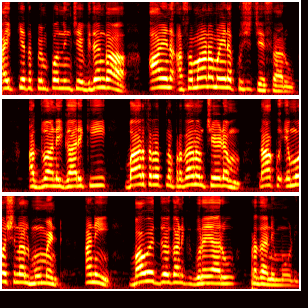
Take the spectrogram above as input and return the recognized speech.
ఐక్యత పెంపొందించే విధంగా ఆయన అసమానమైన కృషి చేశారు. అద్వానీ గారికి భారతరత్న ప్రదానం చేయడం నాకు ఎమోషనల్ మూమెంట్. అని భావోద్వేగానికి గురయ్యారు ప్రధాని మోడీ.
